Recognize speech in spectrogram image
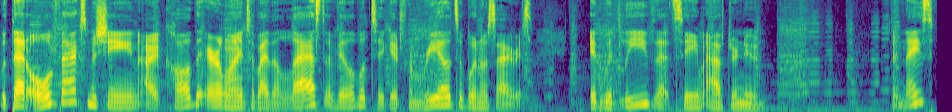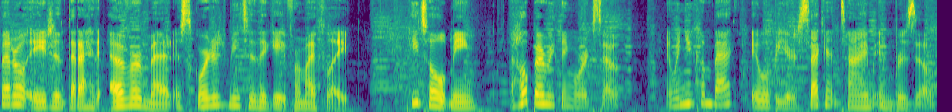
With that old fax machine, I called the airline to buy the last available ticket from Rio to Buenos Aires. It would leave that same afternoon. The nice federal agent that I had ever met escorted me to the gate for my flight. He told me, I hope everything works out, and when you come back, it will be your second time in Brazil.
